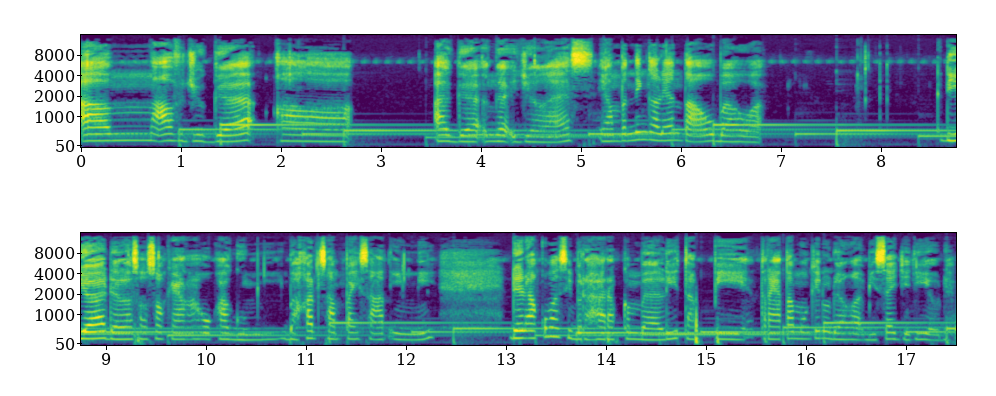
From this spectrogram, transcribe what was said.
um, maaf juga kalau agak nggak jelas. Yang penting kalian tahu bahwa dia adalah sosok yang aku kagumi bahkan sampai saat ini. Dan aku masih berharap kembali tapi ternyata mungkin udah nggak bisa jadi ya udah.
